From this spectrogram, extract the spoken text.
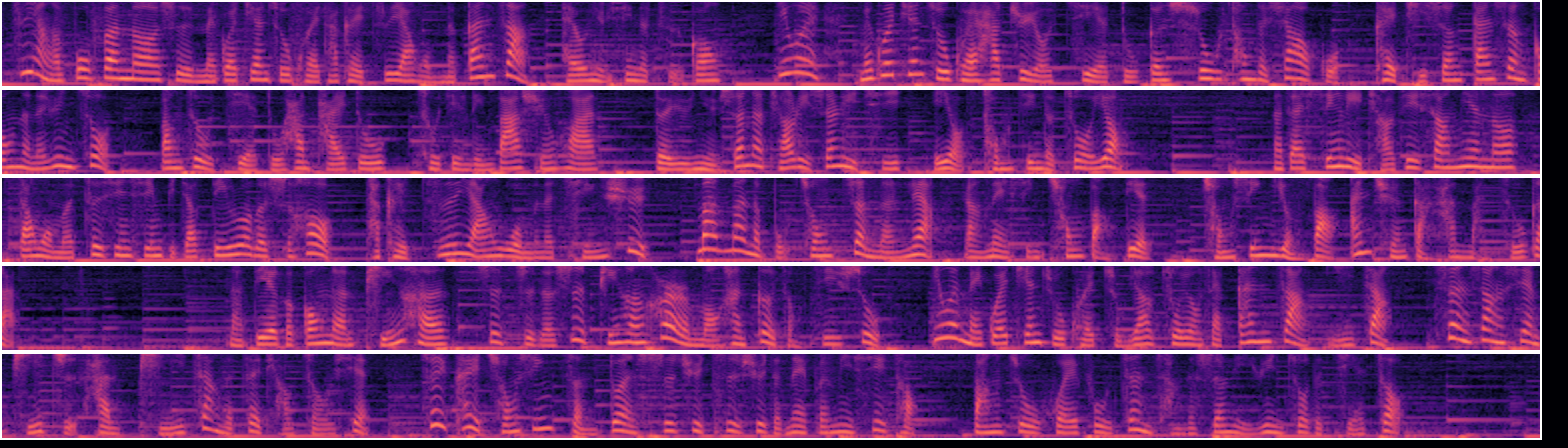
滋养的部分呢，是玫瑰天竺葵它可以滋养我们的肝脏，还有女性的子宫，因为玫瑰天竺葵它具有解毒跟疏通的效果，可以提升肝肾功能的运作，帮助解毒和排毒，促进淋巴循环。对于女生的调理生理期也有通经的作用。那在心理调剂上面呢，当我们自信心比较低落的时候，它可以滋养我们的情绪，慢慢的补充正能量，让内心充饱电，重新拥抱安全感和满足感。那第二个功能平衡，是指的是平衡荷尔蒙和各种激素，因为玫瑰天竺葵主要作用在肝脏、胰脏、肾上腺皮质和脾脏的这条轴线。所以可以重新整顿失去秩序的内分泌系统，帮助恢复正常的生理运作的节奏。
